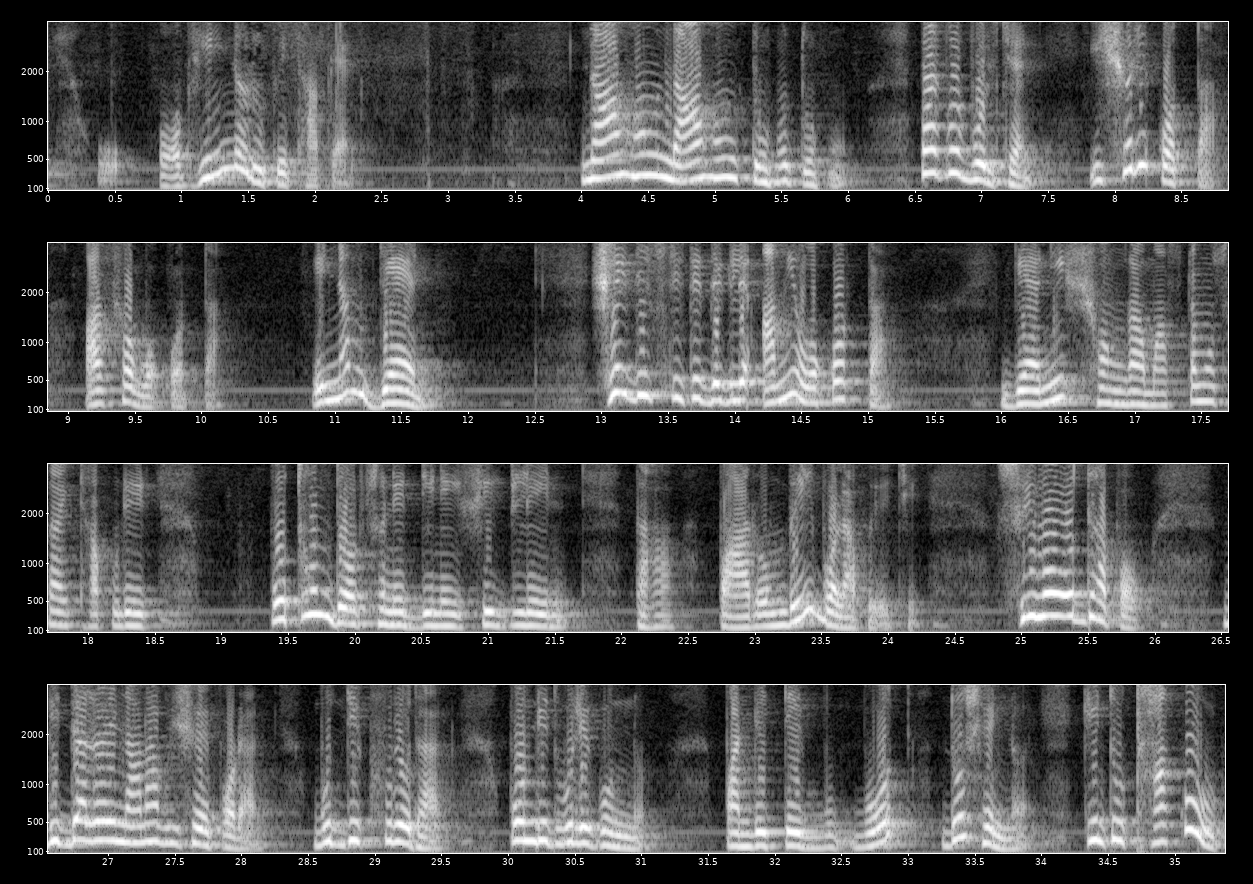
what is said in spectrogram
অভিন্ন রূপে থাকেন। না হং না হং তুহু তুহু। তারপর বলছেন, ঈশ্বরই কর্তা আর সব অকর্তা। এর নাম জ্ঞান। সেই দৃষ্টিতে দেখলে আমি অকর্তা। জ্ঞানীর সংজ্ঞা মাস্টামশাই ঠাকুরের প্রথম দর্শনের দিনেই শিখলেন তা প্রারম্ভেই বলা হয়েছে। শ্রীম অধ্যাপক, বিদ্যালয়ে নানা বিষয়ে পড়ান, বুদ্ধি ক্ষুরোধার, পণ্ডিত বলে গণ্য। পাণ্ডিত্যের বোধ দোষের নয়, কিন্তু ঠাকুর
